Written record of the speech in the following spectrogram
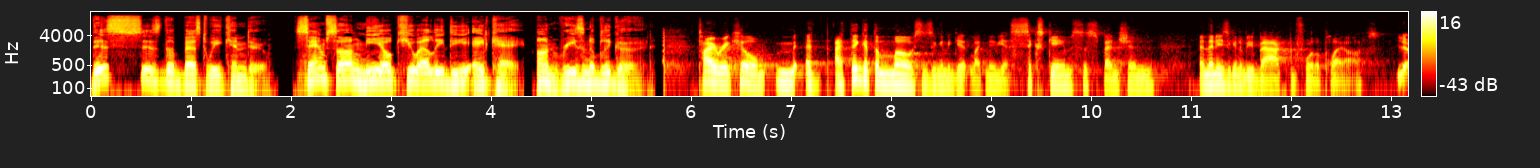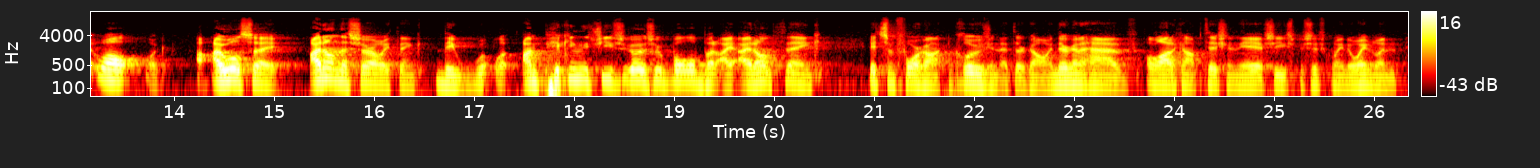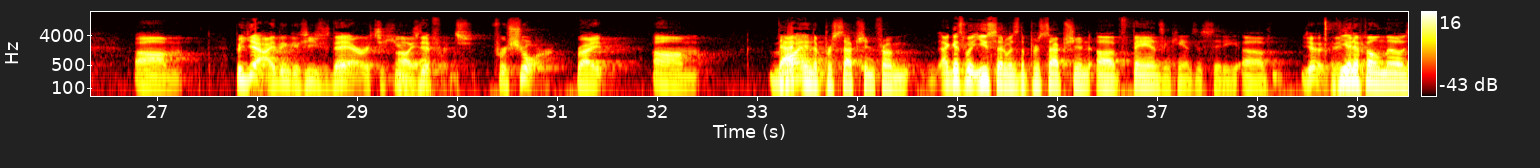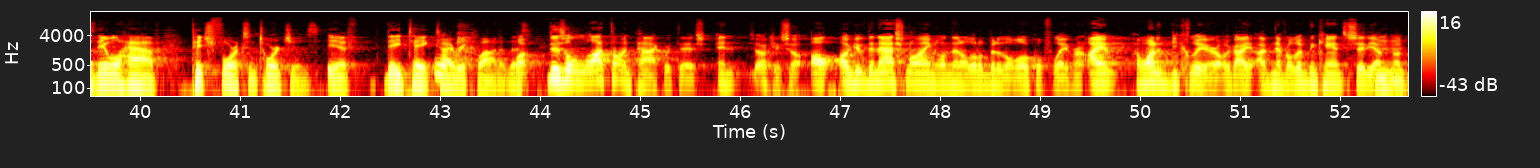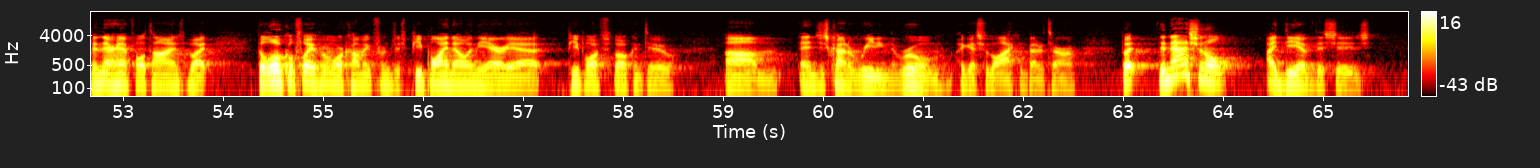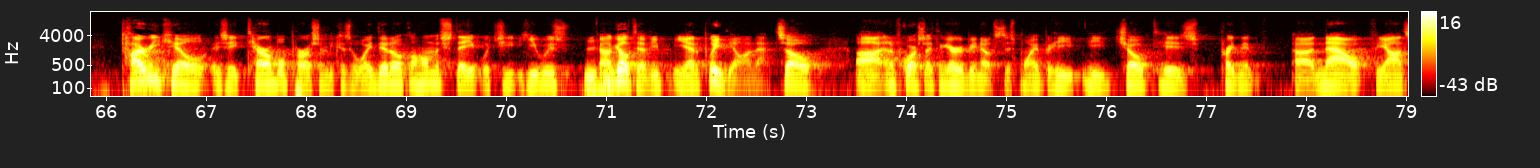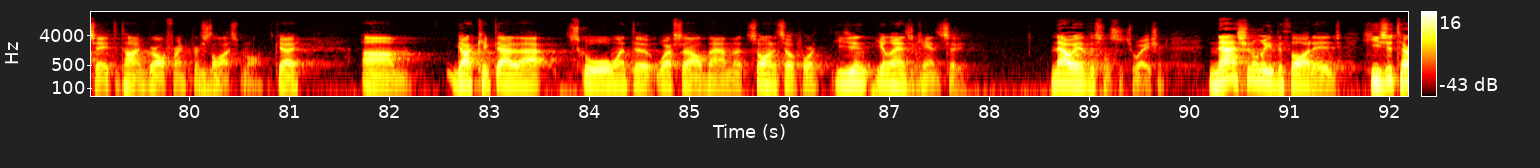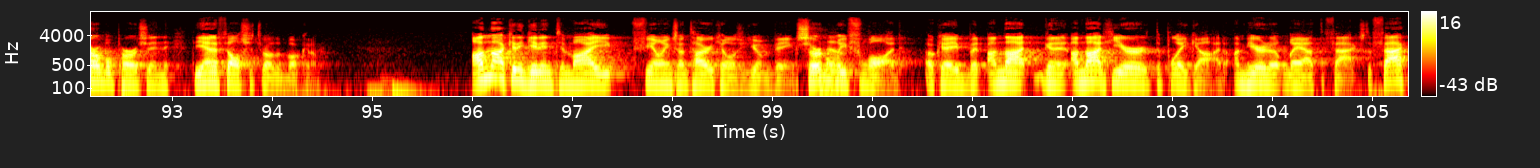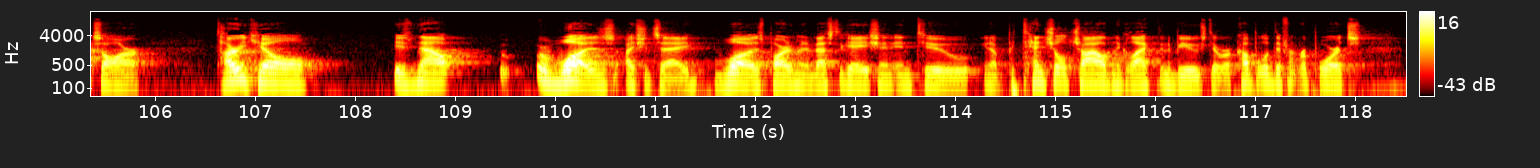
This is the best we can do. Samsung Neo QLED 8K, unreasonably good. Tyreek Hill, I think at the most, is going to get like maybe a six game suspension, and then he's going to be back before the playoffs. Yeah, well, look, I I will say I don't necessarily think they. Will, look, I'm picking the Chiefs to go to the Super Bowl, but I, I don't think it's a foregone conclusion that they're going. They're going to have a lot of competition in the AFC, specifically New England. Um, but yeah, I think if he's there, it's a huge Oh, yeah. difference for sure, right? Um, That my- and the perception from, I guess what you said was the perception of fans in Kansas City of Yeah, the NFL knows they will have pitchforks and torches if they take Tyreek Hill out of this. Look, there's a lot to unpack with this, and okay, so I'll, I'll give the national angle and then a little bit of the local flavor. And I am I wanted to be clear. Like I, I've never lived in Kansas City. I've, I've been there a handful of times, but the local flavor more coming from just people I know in the area, people I've spoken to, um, and just kind of reading the room, I guess, for the lack of a better term. But the national idea of this is Tyreek Hill is a terrible person because of what he did at Oklahoma State, which he, he was found guilty of. He, he had a plea deal on that. So, uh, and of course, I think everybody knows at this point, but he, he choked his pregnant, uh, now fiance at the time, girlfriend, Crystal Espinal. Okay. Um, got kicked out of that school, went to West Alabama, so on and so forth. He's in, he lands in Kansas City. Now we have this whole situation. Nationally, the thought is he's a terrible person. The NFL should throw the book at him. I'm not going to get into my feelings on Tyreek Hill as a human being. Certainly No. flawed, okay, but I'm not going to. I'm not here to play God. I'm here to lay out the facts. The facts are Tyreek Hill is now, or was, I should say, was part of an investigation into you know potential child neglect and abuse. There were a couple of different reports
